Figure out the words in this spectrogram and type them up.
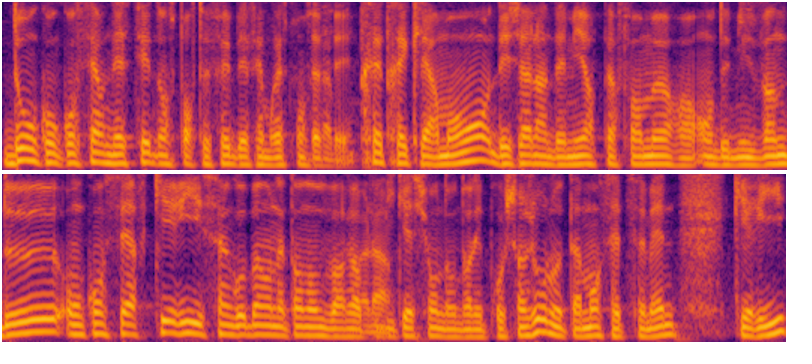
Donc on conserve Nesté dans ce portefeuille BFM responsable. Très très clairement, déjà l'un des meilleurs performeurs en 2022. On conserve Kerry et Saint-Gobain en attendant de voir leur publication dans, dans, les prochains jours, notamment cette semaine, Kerry.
